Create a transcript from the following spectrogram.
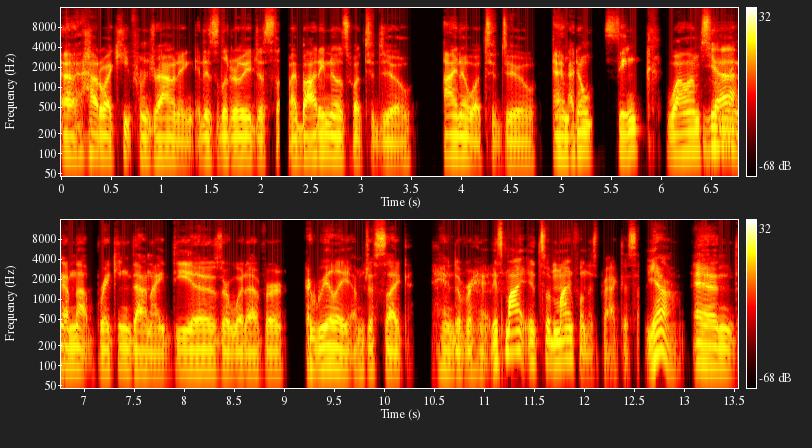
uh, how do I keep from drowning? It is literally just my body knows what to do. I know what to do. And I don't think while I'm swimming. Yeah. I'm not breaking down ideas or whatever. I really, I'm just like, hand over hand. It's my it's a mindfulness practice. Yeah. And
